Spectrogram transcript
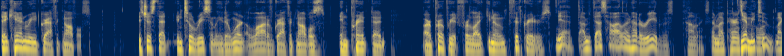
they can read graphic novels. It's just that until recently there weren't a lot of graphic novels in print that are appropriate for like, you know, fifth graders. Yeah, I mean that's how I learned how to read was comics, and my parents. Yeah, were me cool- too. My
